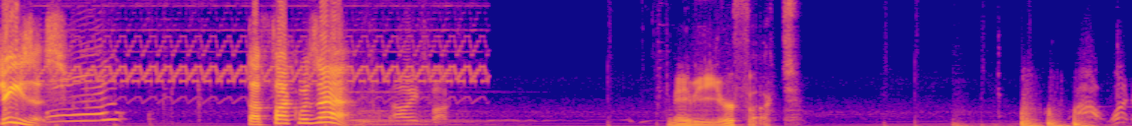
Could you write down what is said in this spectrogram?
Jesus! The fuck was that? Oh, he's fucked. Maybe you're fucked. Wow, what?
